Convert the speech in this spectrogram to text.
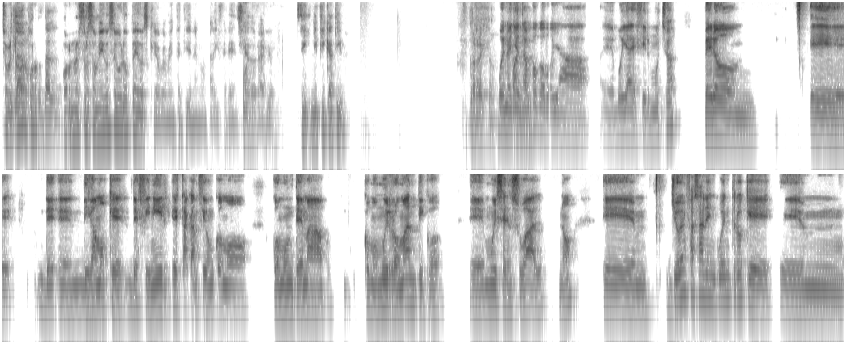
Sobre todo por, por, nuestros amigos europeos que obviamente tienen una diferencia de horario significativa. Correcto. Bueno, yo tampoco voy a, eh, voy a decir mucho, pero eh, eh, digamos que definir esta canción como, como un tema como muy romántico, muy sensual, ¿no? Yo en Fasad encuentro que, em,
